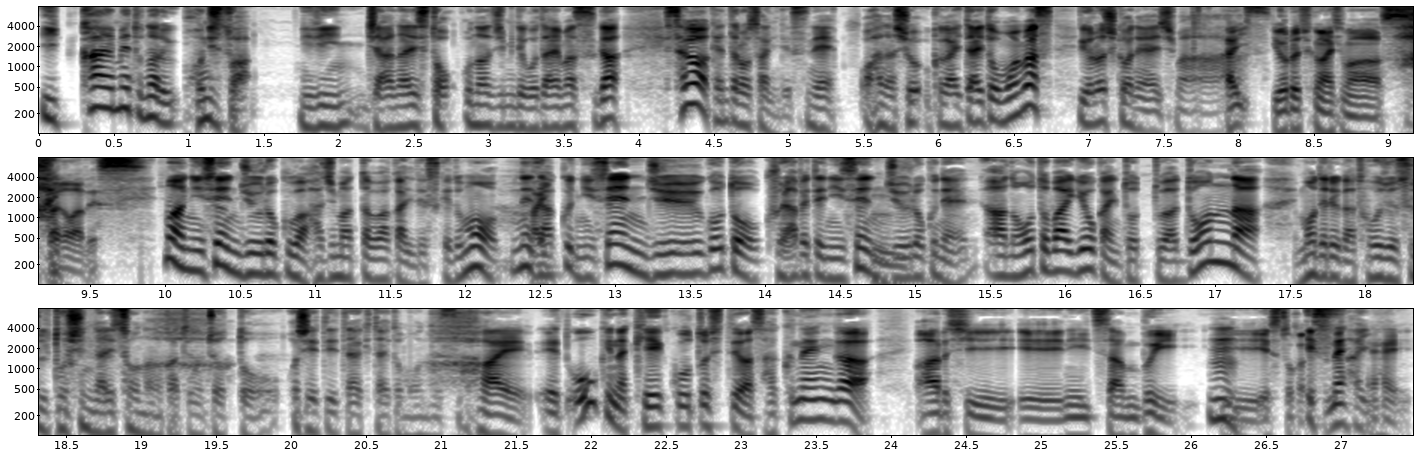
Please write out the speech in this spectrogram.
1回目となる本日は二輪ジャーナリストおなじみでございますが佐川健太郎さんにですねお話を伺いたいと思います。よろしくお願いします。はいよろしくお願いします、はい。佐川です。まあ2016は始まったばかりですけどもね、はい。ざっくり2015と比べて2016年、あのオートバイ業界にとってはどんなモデルが登場する年になりそうなのかというのをちょっと教えていただきたいと思うんですが。はい、えっと大きな傾向としては昨年が RC213VS とかですね、うはい。はい、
